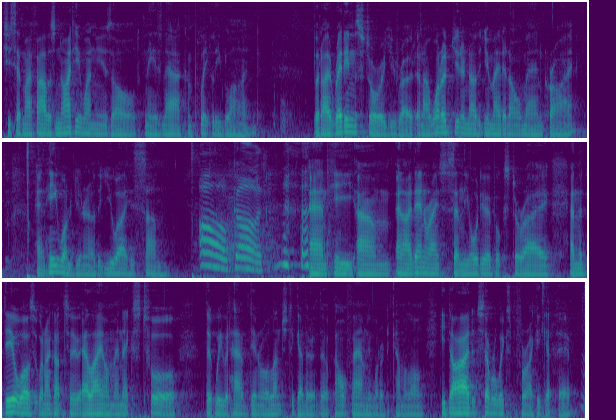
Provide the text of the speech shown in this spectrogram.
She said, My father's 91 years old, and he is now completely blind. But I read in the story you wrote, and I wanted you to know that you made an old man cry, and he wanted you to know that you are his son. Oh, God. and he um, and I then arranged to send the audiobooks to Ray. And the deal was that when I got to LA on my next tour, that we would have dinner or lunch together. The, the whole family wanted to come along. He died several weeks before I could get there. Oh.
